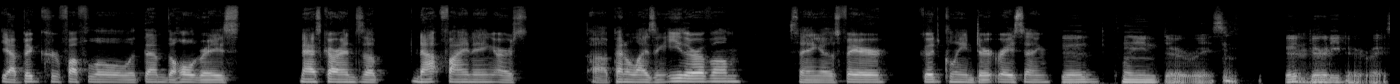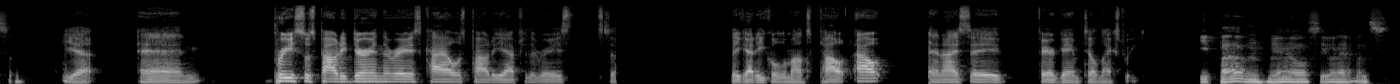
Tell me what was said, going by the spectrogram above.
yeah big kerfuffle with them the whole race. NASCAR ends up not fining or uh, penalizing either of them, saying it was fair, good, clean dirt racing. Good, clean dirt racing. Good, Mhm. dirty dirt racing. Yeah. And Preece was pouty during the race. Kyle was pouty after the race. So they got equal amounts of pout out. And I say fair game till next week. Keep pouting. Yeah, we'll see what happens.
